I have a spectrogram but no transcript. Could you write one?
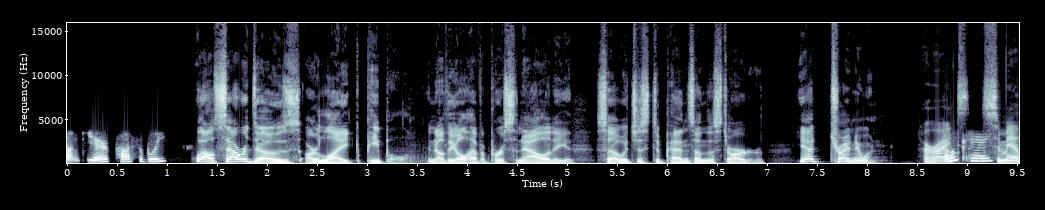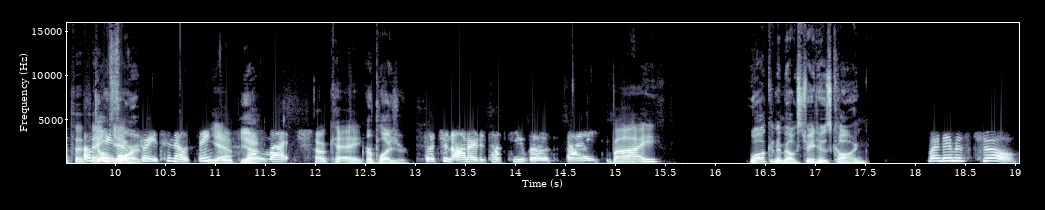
funkier, possibly. Well, sourdoughs are like people. You know, they all have a personality. So it just depends on the starter. Yeah, try a new one. All right. Okay. Samantha, Okay, thank Go you. for that's it. great to know. Thank Yeah. you so Yeah. much. Okay. Our pleasure. Such an honor to talk to you both. Bye. Bye. Welcome to Milk Street. Who's calling? My name is Jill.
